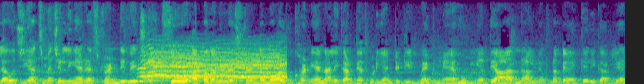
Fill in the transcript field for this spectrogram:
ਲਓ ਜੀ, ਅੱਜ ਮੈਂ ਚੱਲੀ ਹਾਂ ਰੈਸਟੋਰੈਂਟ ਦੇ ਵਿੱਚ। ਸੋ ਆਪਾਂ ਤੁਹਾਨੂੰ ਰੈਸਟੋਰੈਂਟ ਦਾ ਮਾਹੌਲ ਵਿਖਾਉਂਦੇ ਹਾਂ, ਨਾਲੇ ਕਰਦੇ ਹਾਂ ਥੋੜੀ ਐਂਟਰਟੇਨਮੈਂਟ ਮੈਂ ਹੋ ਗਈ ਹਾਂ ਤਿਆਰ, ਨਾਲ ਮੈਂ ਆਪਣਾ ਬੈਗ ਕੈਰੀ ਕਰ ਲਿਆ।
